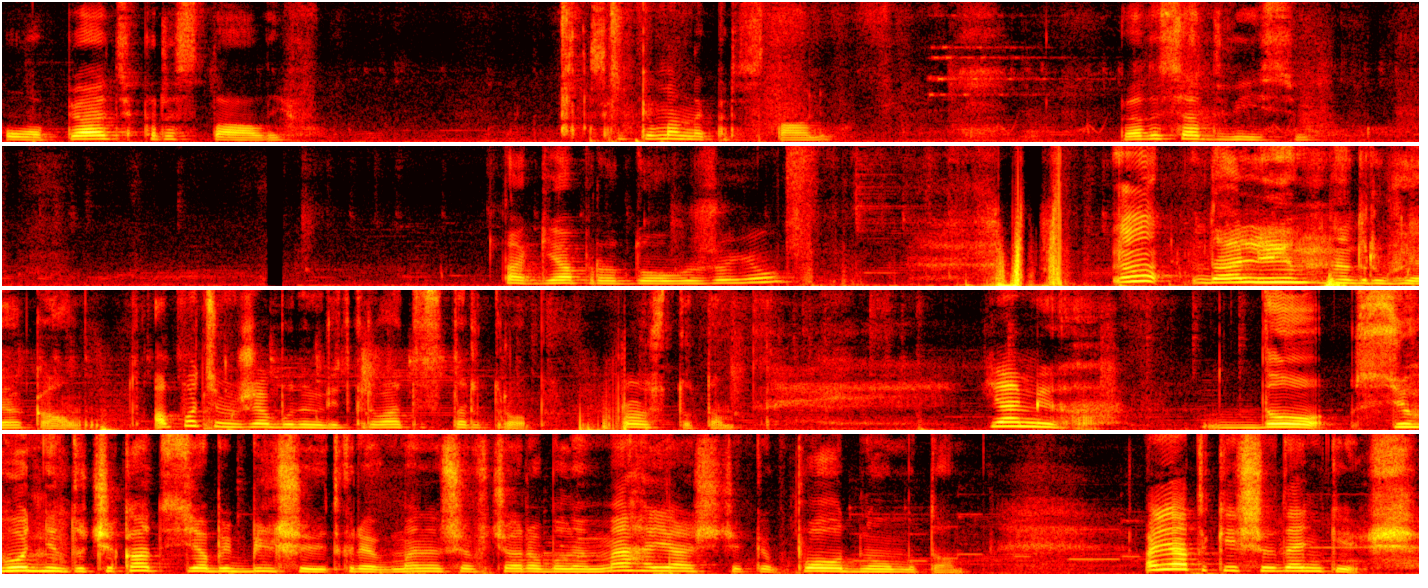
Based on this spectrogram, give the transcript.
О, 5 кристалів. Скільки в мене кристалів? 58. Так, я продовжую. Ну, далі на другий аккаунт. А потім вже будемо відкривати стартроп. Просто там. Я міг до сьогодні дочекатися, я би більше відкрив. У мене ще вчора були мега ящики по одному там. А я такий швиденький ш,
